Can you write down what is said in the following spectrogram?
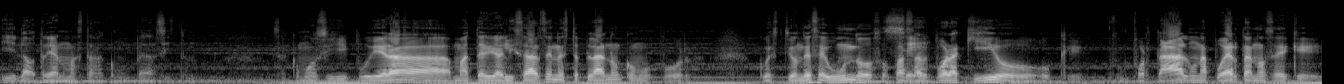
y la otra ya nomás estaba como un pedacito. O sea, como si pudiera materializarse en este plano como por cuestión de segundos o pasar por aquí o, o que un portal, una puerta, no sé, que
